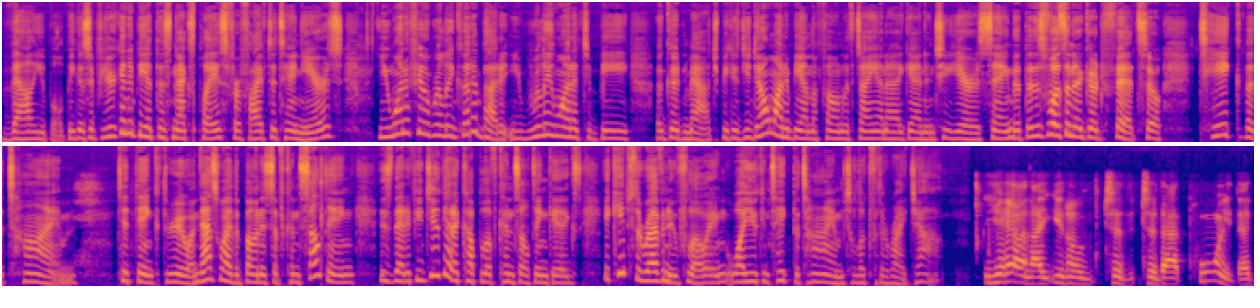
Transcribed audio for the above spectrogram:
valuable. Because if you're going to be at this next place for five to ten years you want to feel really good about it. You really want it to be a good match because you don't want to be on the phone with diana again in two years saying that this wasn't a good fit. So take the time to think through. And that's why the bonus of consulting is that if you do get a couple of consulting gigs, it keeps the revenue flowing while you can take the time to look for the right job. Yeah, and I, you know, to to that point, that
